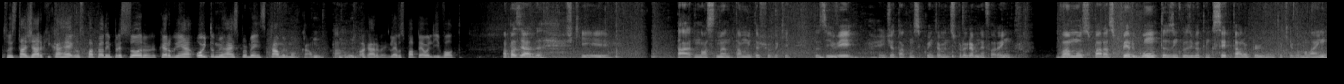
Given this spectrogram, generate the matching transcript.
Sou estagiário que carrega os papéis da impressora. Eu quero ganhar 8 mil reais por mês. Calma, irmão, calma. calma. Vamos devagar, velho. Leva os papéis ali e volta. Rapaziada, acho que Tá, nossa, mano, tá muita chuva aqui. Inclusive, a gente já tá com 50 minutos de programa, né? Fora intro. Vamos para as perguntas. Inclusive, eu tenho que setar a pergunta aqui. Vamos lá, hein?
